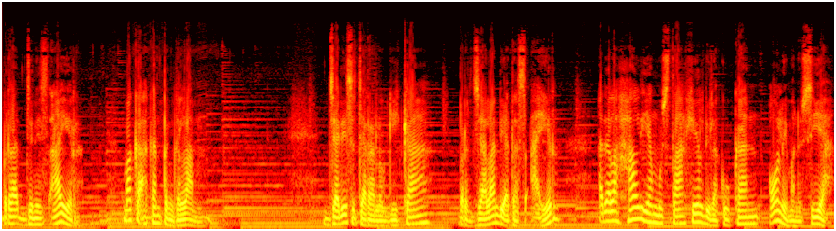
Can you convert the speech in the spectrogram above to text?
berat jenis air, maka akan tenggelam. Jadi secara logika, berjalan di atas air adalah hal yang mustahil dilakukan oleh manusia.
